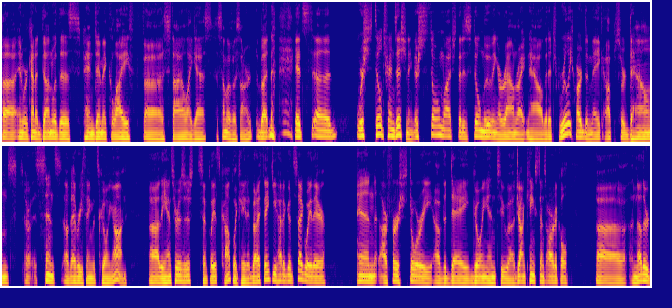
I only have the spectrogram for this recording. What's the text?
Uh, and we're kind of done with this pandemic life uh, style, I guess. Some of us aren't, but it's uh, we're still transitioning. There's so much that is still moving around right now that it's really hard to make ups or downs or uh, sense of everything that's going on. Uh, the answer is just simply it's complicated. But I think you had a good segue there. And our first story of the day going into uh, John Kingston's article. another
